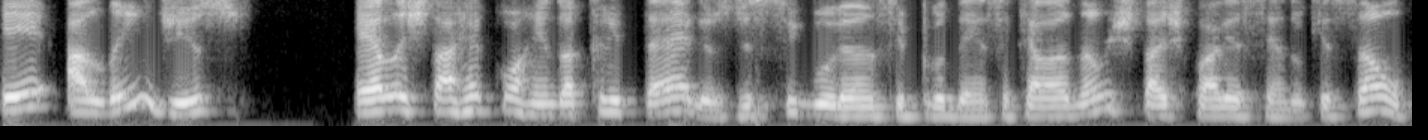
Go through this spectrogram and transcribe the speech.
e, além disso, ela está recorrendo a critérios de segurança e prudência que ela não está esclarecendo o que são,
